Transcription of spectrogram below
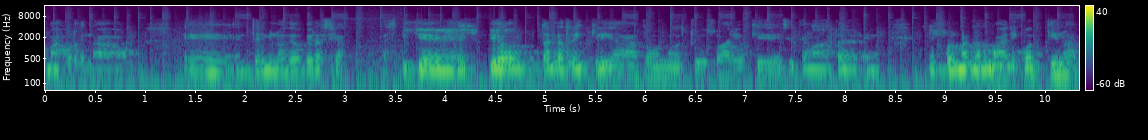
más ordenado eh, en términos de operación. Así que quiero dar la tranquilidad a todos nuestros usuarios que el sistema va a estar en, forma normal y continua.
